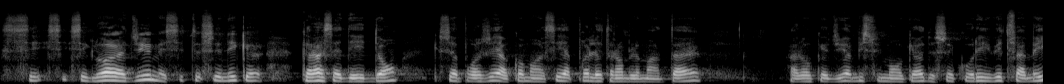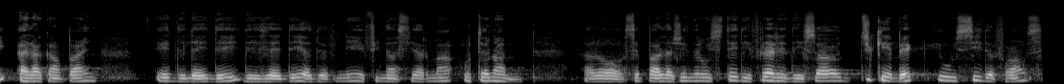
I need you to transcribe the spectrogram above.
C'est gloire à Dieu, mais ce n'est que grâce à des dons que ce projet a commencé après le tremblement de terre alors que Dieu a mis sur mon cœur de secourir huit familles à la campagne et de les aider à devenir financièrement autonomes. Alors, c'est par la générosité des frères et des sœurs du Québec et aussi de France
